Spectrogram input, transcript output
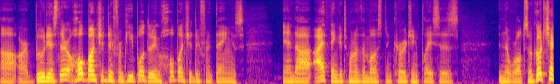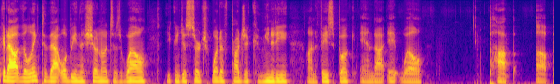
uh, are Buddhist. There are a whole bunch of different people doing a whole bunch of different things. And uh, I think it's one of the most encouraging places in the world. So go check it out. The link to that will be in the show notes as well. You can just search What If Project Community on Facebook and uh, it will pop up.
